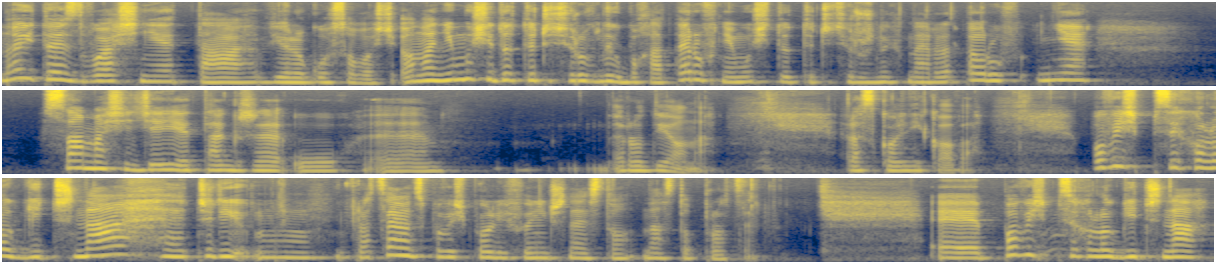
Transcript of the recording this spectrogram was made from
No i to jest właśnie ta wielogłosowość. Ona nie musi dotyczyć równych bohaterów, nie musi dotyczyć różnych narratorów, nie. Sama się dzieje także u y, Rodiona Raskolnikowa. Powieść psychologiczna, e, czyli mm, wracając, powieść polifoniczna jest to na 100%. E, Powieść psychologiczna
